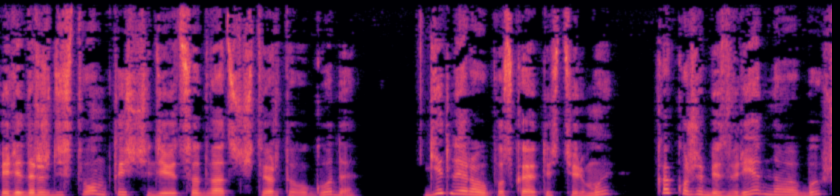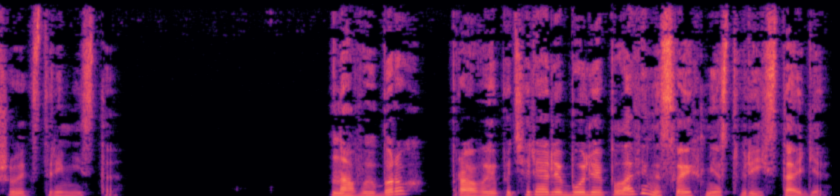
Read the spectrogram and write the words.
Перед Рождеством 1924 года Гитлера выпускают из тюрьмы как уже безвредного бывшего экстремиста. На выборах Правые потеряли более половины своих мест в Рейхстаге.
